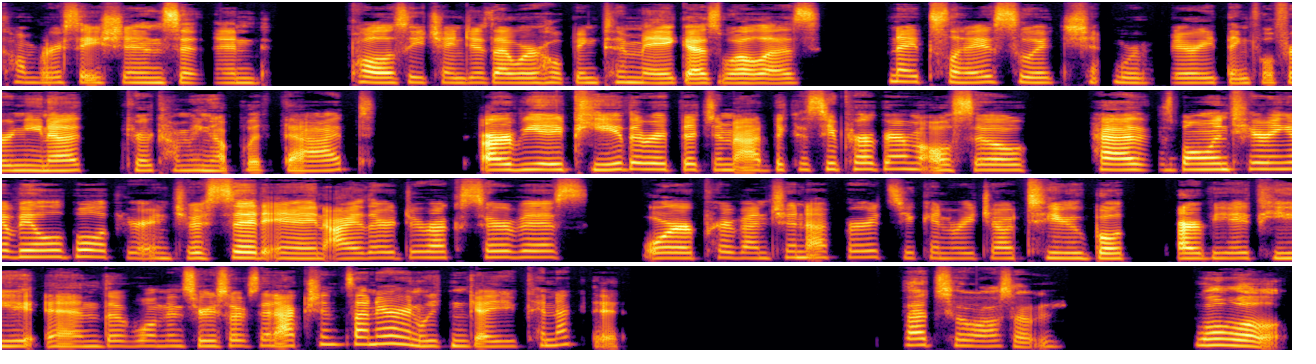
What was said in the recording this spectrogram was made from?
conversations and policy changes that we're hoping to make, as well as Night Slice, which we're very thankful for Nina for coming up with that. RVAP, the Rape Victim Advocacy Program, also has volunteering available. If you're interested in either direct service or prevention efforts, you can reach out to both RVAP and the Women's Resource and Action Center, and we can get you connected. That's so awesome. Well,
